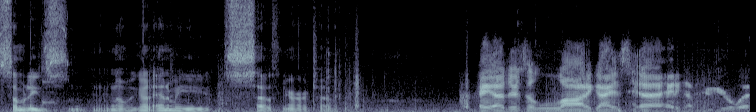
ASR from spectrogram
Somebody's, no, we got enemy south near our tow. Hey, uh, there's a lot of guys uh, heading up to your way.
